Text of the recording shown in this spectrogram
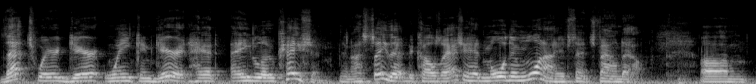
that's where Garrett Wink and Garrett had a location. And I say that because they actually had more than one, I have since found out. Um,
